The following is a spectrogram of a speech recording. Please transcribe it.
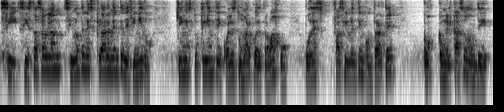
si, si estás hablando, si no tenés claramente definido quién es tu cliente y cuál es tu marco de trabajo, puedes fácilmente encontrarte con, el caso donde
